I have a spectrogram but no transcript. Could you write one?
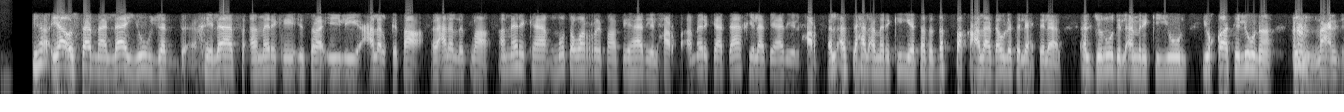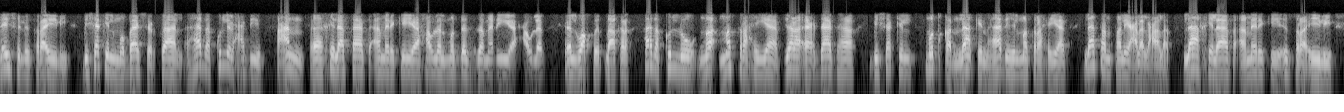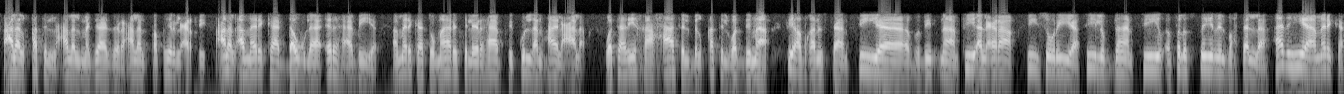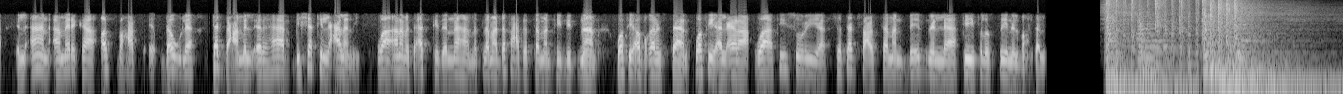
يا يا أستاذنا لا يوجد خلاف أمريكي إسرائيلي على القطاع على الإطلاق، أمريكا متورطة في هذه الحرب، أمريكا داخلة في هذه الحرب، الأسلحة الأمريكية تتدفق على دولة الاحتلال، الجنود الأمريكيون يقاتلون مع الجيش الإسرائيلي بشكل مباشر. فهذا كل الحديث عن خلافات أمريكية حول المدة الزمنية حول الوقف اطلاق هذا كله مسرحيات جرى إعدادها بشكل متقن لكن هذه المسرحيات لا تنطلي على العالم لا خلاف أمريكي إسرائيلي على القتل على المجازر على التطهير العرقي على الأمريكا دولة إرهابية. أمريكا تمارس الإرهاب في كل أنحاء العالم وتاريخها حافل بالقتل والدماء. في أفغانستان في آه، فيتنام في العراق في سوريا في لبنان في فلسطين المحتلة. هذه هي أمريكا. الآن أمريكا أصبحت دولة تدعم الإرهاب بشكل علني وأنا متأكد أنها مثلما دفعت الثمن في فيتنام وفي أفغانستان وفي العراق وفي سوريا ستدفع الثمن بإذن الله في فلسطين المحتلة.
